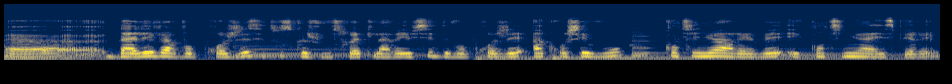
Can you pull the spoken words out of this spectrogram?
euh, d'aller vers vos projets. C'est tout ce que je vous souhaite, la réussite de vos projets. Accrochez-vous, continuez à rêver et continuez à espérer.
